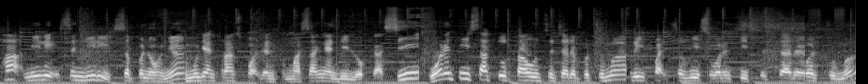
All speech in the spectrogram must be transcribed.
hak milik sendiri sepenuhnya. Kemudian transport dan pemasangan di lokasi. Waranti 1 tahun secara percuma. Free part service waranti secara percuma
